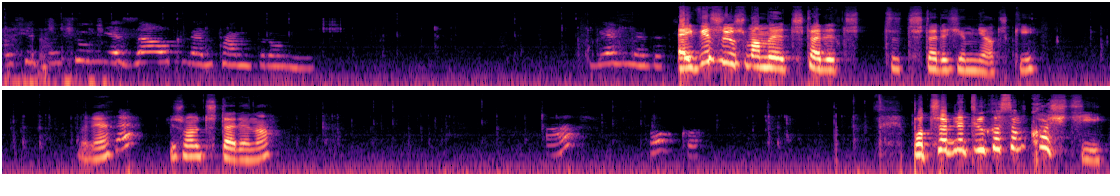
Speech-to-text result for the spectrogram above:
To się coś u mnie za oknem tam broni. Ej, wiesz, że już mamy cztery, cz- cztery ziemniaczki? No nie? Tak? Już mam cztery, no. Spoko. Potrzebne tylko są kości.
